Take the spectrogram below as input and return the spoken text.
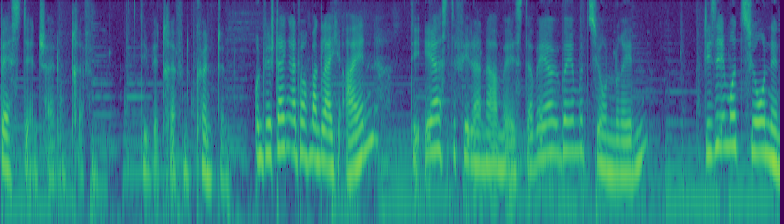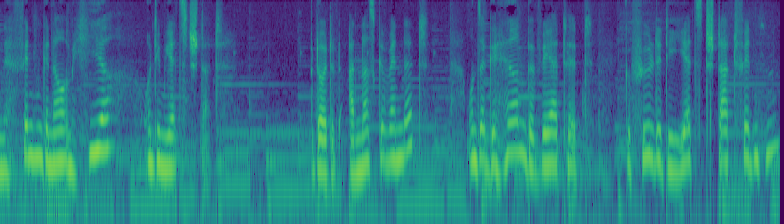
beste Entscheidung treffen, die wir treffen könnten. Und wir steigen einfach mal gleich ein. Die erste Fehlernahme ist, da wir ja über Emotionen reden. Diese Emotionen finden genau im Hier und im Jetzt statt. Bedeutet anders gewendet, unser Gehirn bewertet Gefühle, die jetzt stattfinden,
